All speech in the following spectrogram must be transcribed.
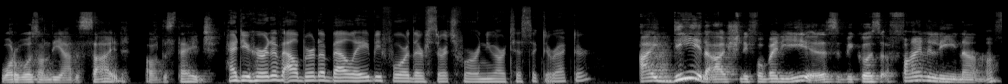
what was on the other side of the stage. Had you heard of Alberta Ballet before their search for a new artistic director? I did actually for many years because finally enough,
